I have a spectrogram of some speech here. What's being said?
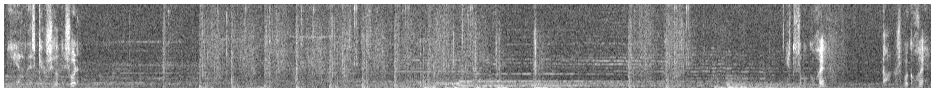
Mierda, es que no sé dónde suena. ¿Y esto se puede coger? No, no se puede coger.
